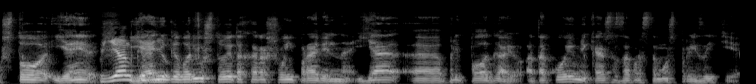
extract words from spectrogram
Что я, я не говорю, что это хорошо и правильно. Я э, предполагаю. А такое, мне кажется, запросто может произойти.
